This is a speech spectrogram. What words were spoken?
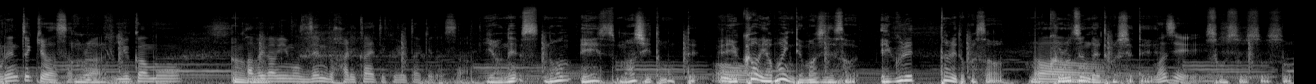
俺の時はさ、うん。ほら床もうん壁紙も全部張り替えてくれたけどさ、いやねすなんえマジと思って。床やばいんだよマジでさ。えぐれたりとかさもう黒ずんだりとかしてて。マジ？そうそうそうそう。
